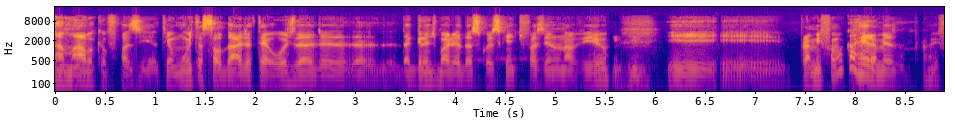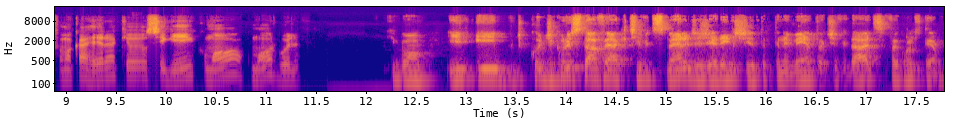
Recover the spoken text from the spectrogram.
Amava o que eu fazia. Tenho muita saudade até hoje da, da, da grande maioria das coisas que a gente fazia no navio. Uhum. E, e para mim foi uma carreira mesmo. Para mim foi uma carreira que eu segui com o maior, com maior orgulho. Que bom. E, e de Cruise Staff é Activities Manager, gerente de entretenimento, atividades, foi quanto tempo?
